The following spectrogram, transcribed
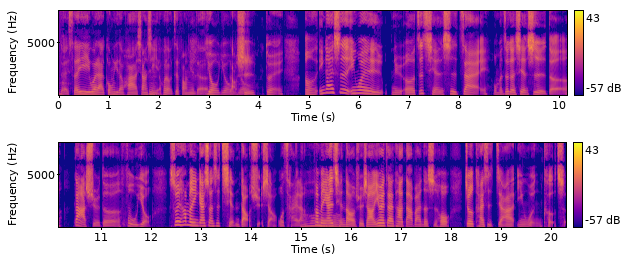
对，所以未来公立的话，相信也会有这方面的有有老师，对，嗯，应该是因为女儿之前是在我们这个县市的大学的妇幼，所以他们应该算是前导学校，我猜啦，他们应该是前导学校，因为在他大班的时候就开始加英文课程。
